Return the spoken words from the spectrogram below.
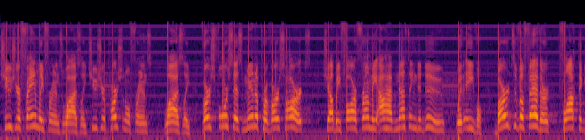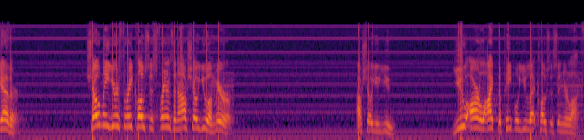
Choose your family friends wisely, choose your personal friends wisely. Verse 4 says, Men of perverse hearts shall be far from me. I'll have nothing to do with evil. Birds of a feather flock together. Show me your three closest friends, and I'll show you a mirror. I'll show you you. You are like the people you let closest in your life.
